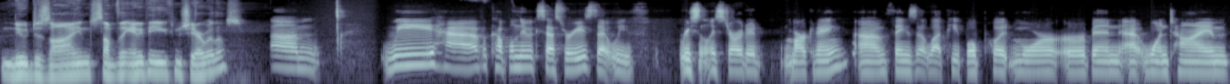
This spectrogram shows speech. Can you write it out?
new design, something, anything you can share with us? Um, we have a couple new accessories that we've recently started marketing. Um, things that let people put more urban at one time,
